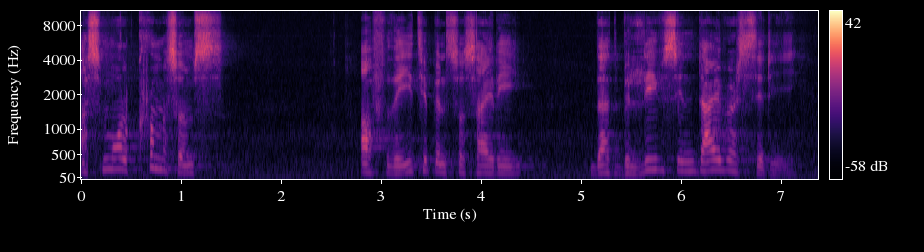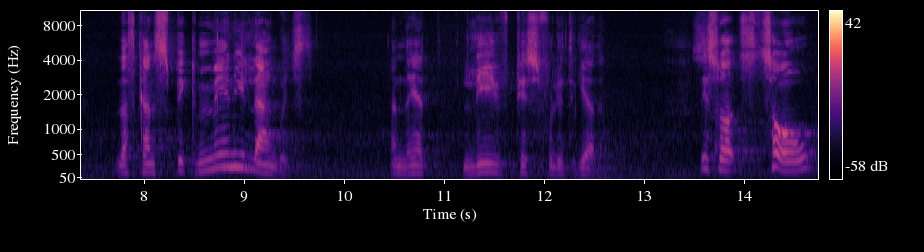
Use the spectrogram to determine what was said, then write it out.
a small chromosomes of the Ethiopian society that believes in diversity, that can speak many languages, and yet live peacefully together. This was so.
